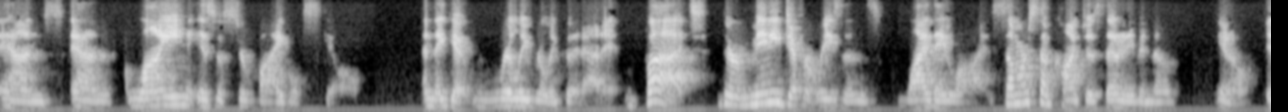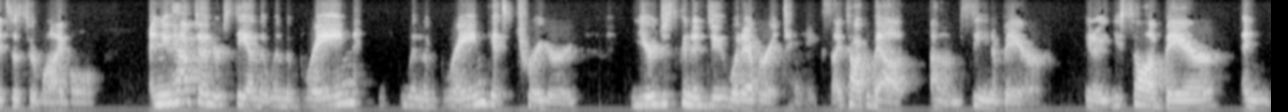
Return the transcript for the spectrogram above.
And and lying is a survival skill. And they get really, really good at it. But there are many different reasons why they lie. Some are subconscious, they don't even know, you know, it's a survival. And you have to understand that when the brain when the brain gets triggered, you're just going to do whatever it takes. I talk about um, seeing a bear. You know, you saw a bear and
